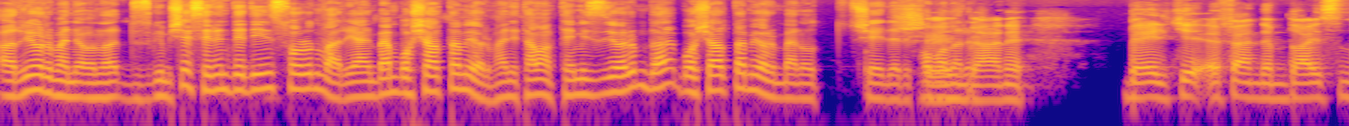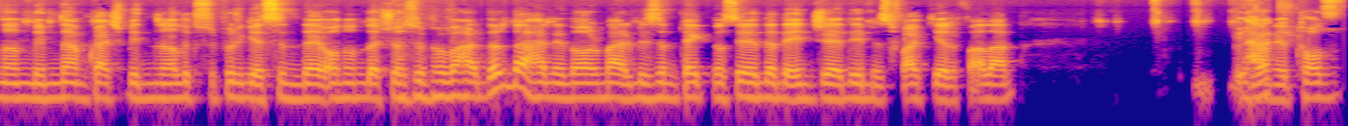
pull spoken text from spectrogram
arıyorum hani ona düzgün bir şey. Senin dediğin sorun var. Yani ben boşaltamıyorum. Hani tamam temizliyorum da boşaltamıyorum ben o şeyleri, şey, kovaları. Yani belki efendim Dyson'ın bilmem kaç bin liralık süpürgesinde onun da çözümü vardır da hani normal bizim teknoseyirde de incelediğimiz fakir falan yani toz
